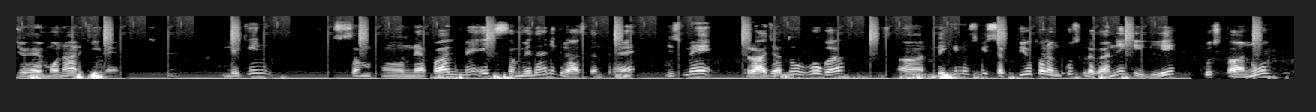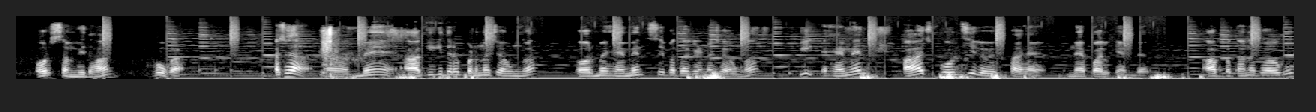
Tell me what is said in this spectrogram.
जो है मोनार्की है। लेकिन नेपाल में एक संवैधानिक राजतंत्र है जिसमें राजा तो होगा अ, लेकिन उसकी शक्तियों पर अंकुश लगाने के लिए कुछ कानून और संविधान होगा। अच्छा अ, मैं आगे की तरफ़ बढ़ना चाहूँगा और मैं हेमंत से पता करना चाहूँगा कि हेमंत आज कौन सी व्यवस्था है नेपाल के अंदर? आप बताना चाहोगे?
